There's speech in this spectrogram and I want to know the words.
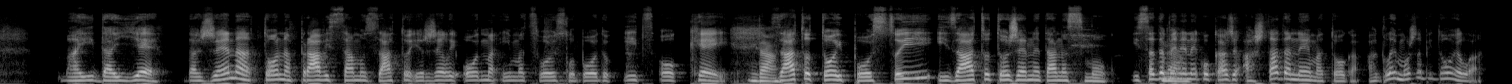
ma i da je, da žena to napravi samo zato jer želi odmah imati svoju slobodu, it's ok. Da. Zato to i postoji i zato to žene danas mogu. I sada mene neko kaže, a šta da nema toga? A gle, možda bi dojela.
